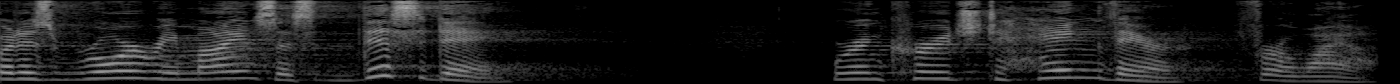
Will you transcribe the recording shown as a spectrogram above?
But as Rohr reminds us, this day, we're encouraged to hang there for a while,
